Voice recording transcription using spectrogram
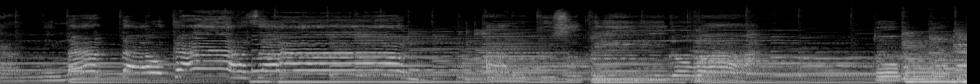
ゃんになったお母さん。歩くスピードはとぼとぼ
